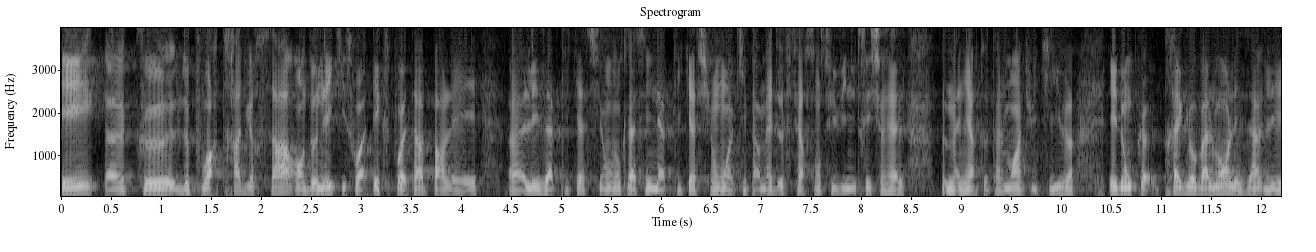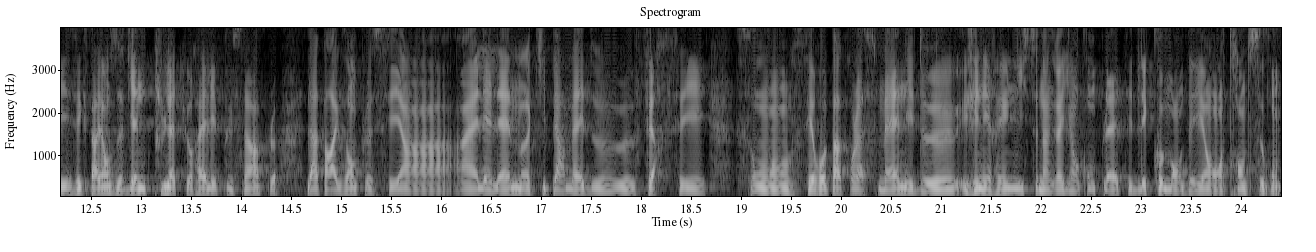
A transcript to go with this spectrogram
et euh, que de pouvoir traduire ça en données qui soient exploitables par les, les applications. Donc là, c'est une application qui permet de faire son suivi nutritionnel de manière totalement intuitive. Et donc, très globalement, les, les expériences deviennent plus naturelles et plus simples. Là, par exemple, c'est un, un LLM qui permet de faire ses ses, repas pour la semaine et de générer une liste d'ingrédients complète et de les commander en 30 secondes.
